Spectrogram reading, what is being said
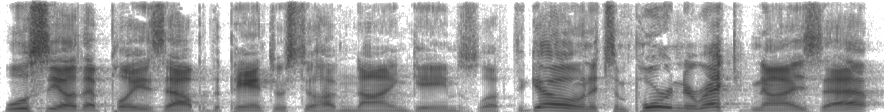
We'll see how that plays out, but the Panthers still have nine games left to go. And it's important to recognize that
